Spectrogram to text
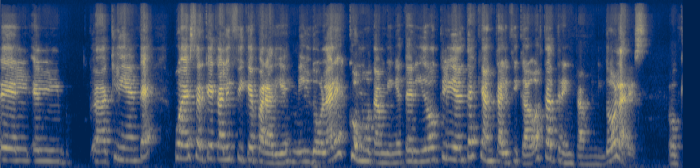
el, ah, cliente puede ser que califique para 10 mil dólares, como también he tenido clientes que han calificado hasta 30 mil dólares, ¿ok?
